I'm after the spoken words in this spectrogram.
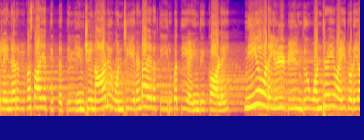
இளைஞர் விவசாய திட்டத்தில் இன்று நாலு ஒன்று இரண்டாயிரத்தி இருபத்தி ஐந்து காலை நீரோடையில் வீழ்ந்து ஒன்றரை வயதுடைய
